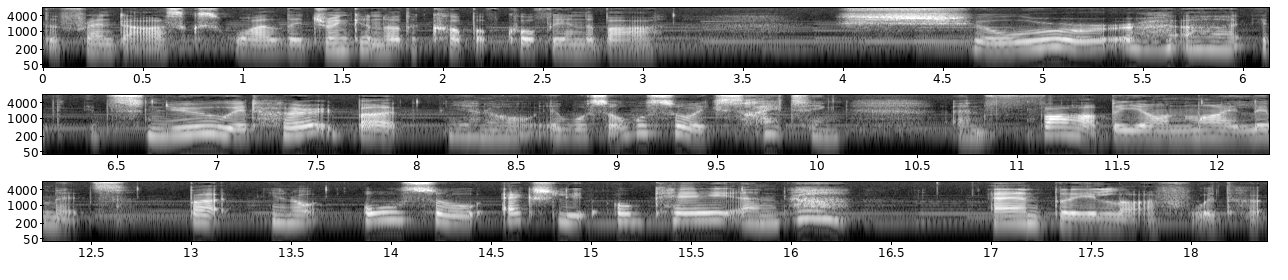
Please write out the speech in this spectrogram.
The friend asks while they drink another cup of coffee in the bar. Sure, uh, it, it's new, it hurt, but you know, it was also exciting and far beyond my limits. But you know, also actually okay, and and they laugh with her.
